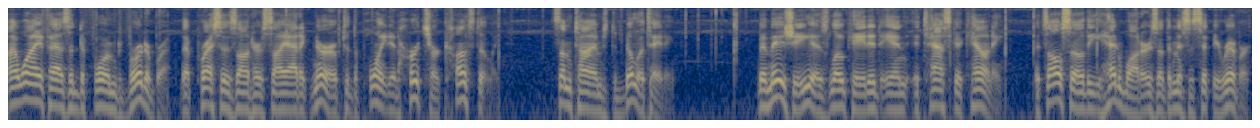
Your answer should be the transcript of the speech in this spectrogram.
My wife has a deformed vertebra that presses on her sciatic nerve to the point it hurts her constantly, sometimes debilitating. Bemidji is located in Itasca County. It's also the headwaters of the Mississippi River.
